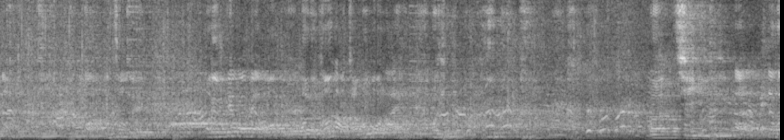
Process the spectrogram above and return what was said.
呢、啊？哦，不错哎！我不要不要，我我的头脑转不过来。我呃，请呃那个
